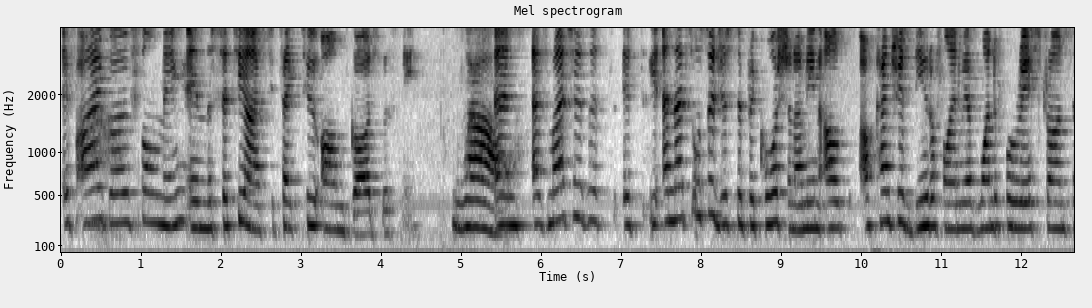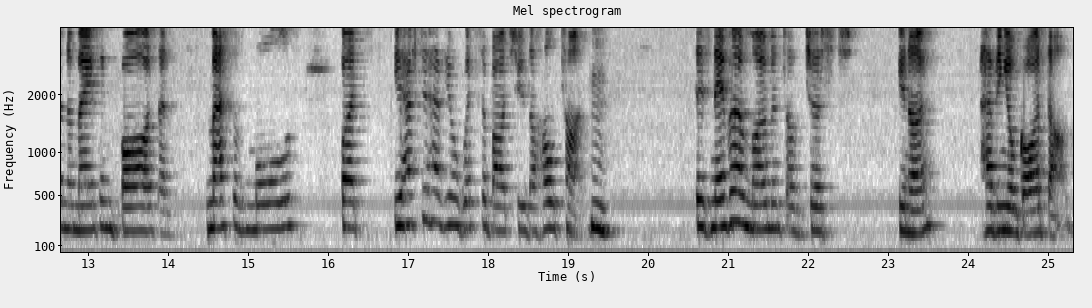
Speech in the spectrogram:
If I go filming in the city, I have to take two armed guards with me. Wow. And as much as it, it and that's also just a precaution. I mean, our, our country is beautiful and we have wonderful restaurants and amazing bars and massive malls. But you have to have your wits about you the whole time. Hmm. There's never a moment of just, you know, having your guard down.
